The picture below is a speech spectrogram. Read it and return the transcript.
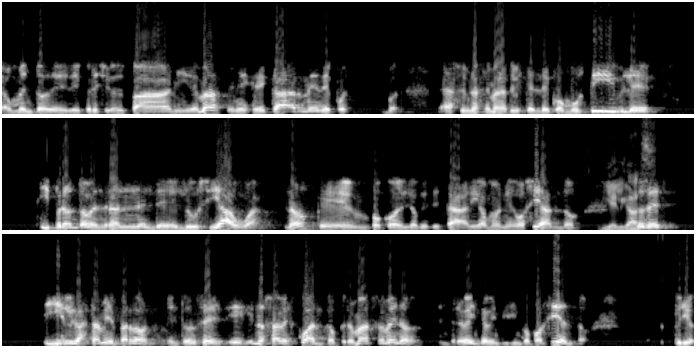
aumento de, de precios del pan y demás, tenés de carne, después, hace una semana tuviste el de combustible, y pronto vendrán el de luz y agua, ¿no? Que un poco es lo que se está, digamos, negociando. Y el gas. Entonces, y el gas también, perdón. Entonces, eh, no sabes cuánto, pero más o menos entre 20 y 25%. Pero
